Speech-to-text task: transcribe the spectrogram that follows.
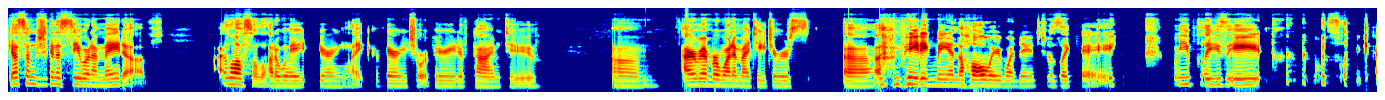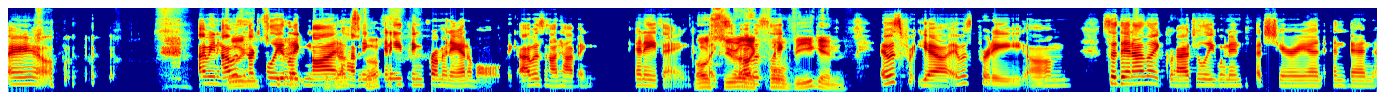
guess I'm just gonna see what I'm made of. I lost a lot of weight during like a very short period of time too. Um, I remember one of my teachers uh, meeting me in the hallway one day, and she was like, "Hey, will you please eat?" I was like, "I am." I mean, I was actually like not having stuff. anything from an animal. Like I was not having anything. Oh, Like so you're I like was full vegan. it was pre- yeah, it was pretty. Um, so then I like gradually went into vegetarian, and then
